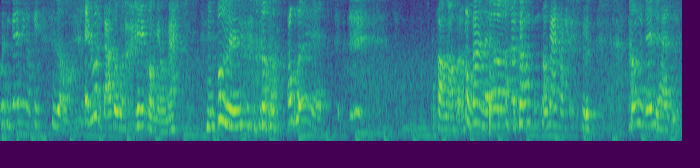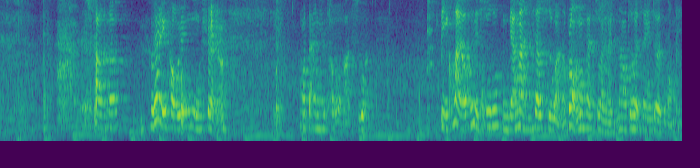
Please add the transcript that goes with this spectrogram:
很开心个屁是什么？哎、如果你答错，我喝一口牛奶。你不能，我可以。好，那我喝了。我刚才没喝，那刚从现在开始，从你今天起开始。好的喝，我看你头晕目眩啊。我打你的头，我把它吃完。比快我跟你输，你比较慢，还是要吃完了，不然我那么快吃完了，然后最后的声音对不公平。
